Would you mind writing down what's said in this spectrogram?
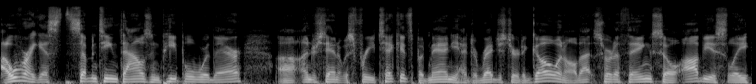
over, I guess, 17,000 people were there. Uh, understand it was free tickets, but man, you had to register to go and all that sort of thing. So obviously,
